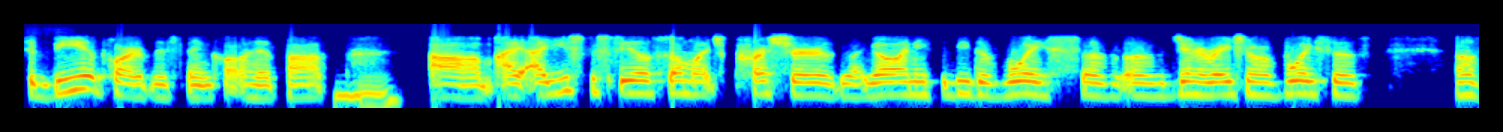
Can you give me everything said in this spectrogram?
to be a part of this thing called hip hop. Mm-hmm um, I, I, used to feel so much pressure, like, oh, I need to be the voice of, of a generation or voice of of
